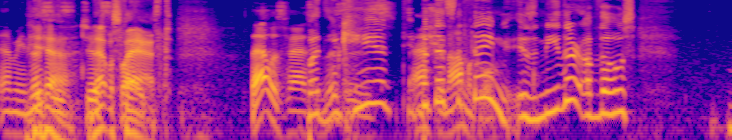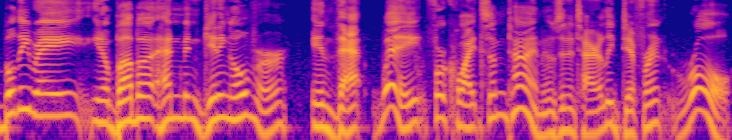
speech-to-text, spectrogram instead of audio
I mean, this yeah, is just that was like- fast. That was fast. But you can't. But that's the thing is neither of those Bully Ray, you know, Bubba hadn't been getting over in that way for quite some time. It was an entirely different role.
